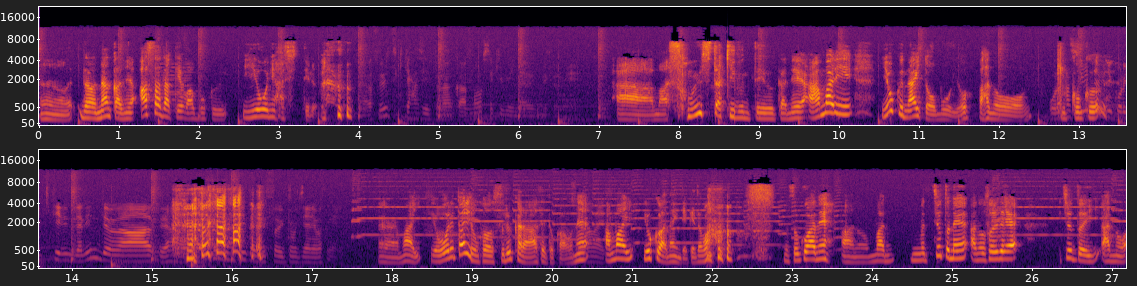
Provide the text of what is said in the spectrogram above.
え うん。だからなんかね、朝だけは僕、異様に走ってる。スーツ着て走るとなんか損した気分になるんですよねああ、まあ、損した気分っていうかね、あんまり良くないと思うよ。あの、俺結走るた局めにこれ着てるんじゃねえんだよなーって、そういう気持ちになりますねうん、まあ、汚れたりもするから汗とかをね、あんまり良くはないんだけども、そこはね、あの、まあ、まあちょっとね、あの、それで、ちょっと、あの、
